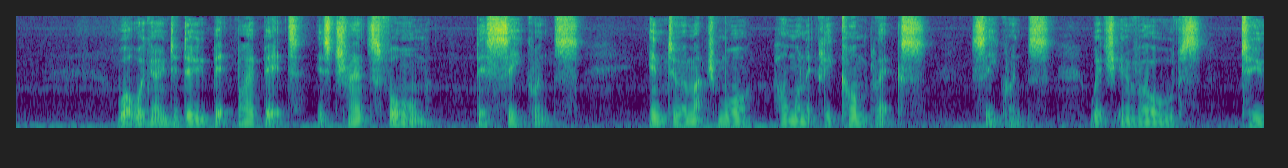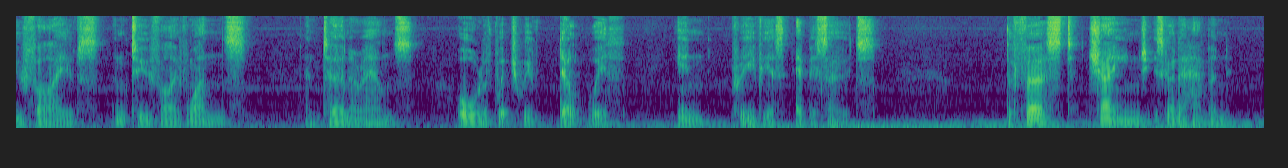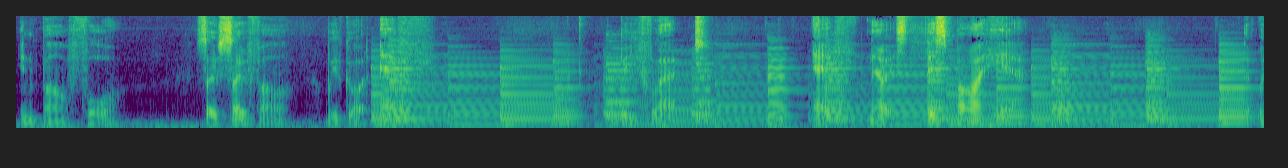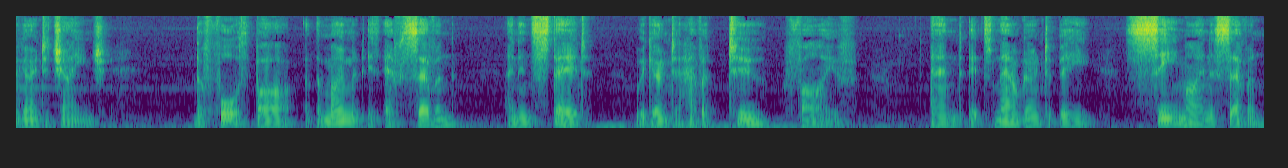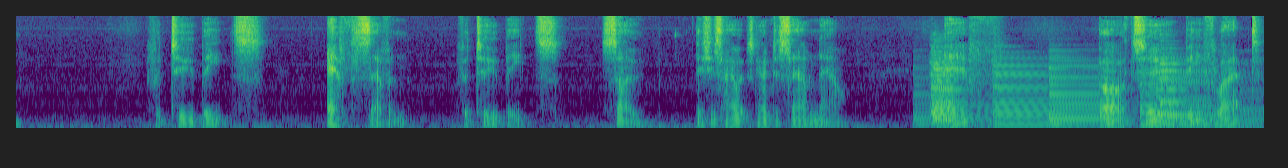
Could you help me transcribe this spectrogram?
What we're going to do bit by bit is transform this sequence into a much more harmonically complex sequence which involves two fives and two five ones and turnarounds, all of which we've dealt with in previous episodes. The first change is going to happen in bar 4. So, so far we've got F, flat, F. Now it's this bar here that we're going to change. The fourth bar at the moment is F7 and instead we're going to have a 2 5 and it's now going to be C minor 7 for two beats, F7 for two beats. So, this is how it's going to sound now. F, bar 2, B flat,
